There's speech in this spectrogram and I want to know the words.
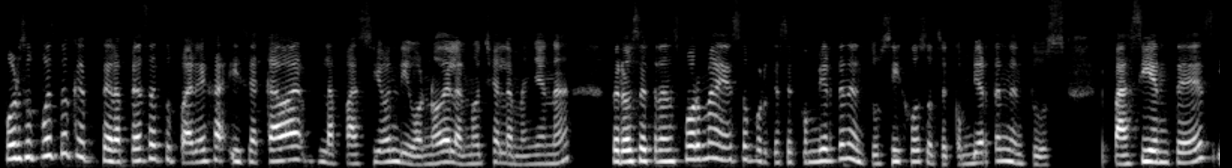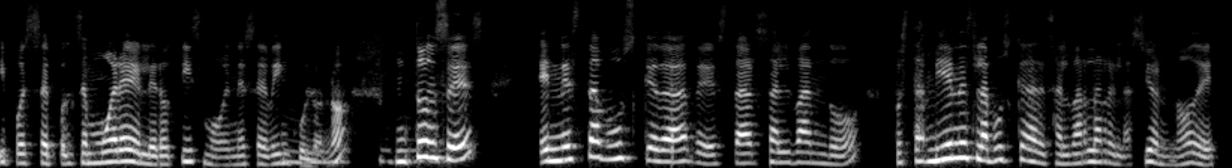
Por supuesto que terapeas a tu pareja y se acaba la pasión, digo, no de la noche a la mañana, pero se transforma eso porque se convierten en tus hijos o se convierten en tus pacientes y pues se, se muere el erotismo en ese vínculo, ¿no? Entonces, en esta búsqueda de estar salvando, pues también es la búsqueda de salvar la relación, ¿no? De,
